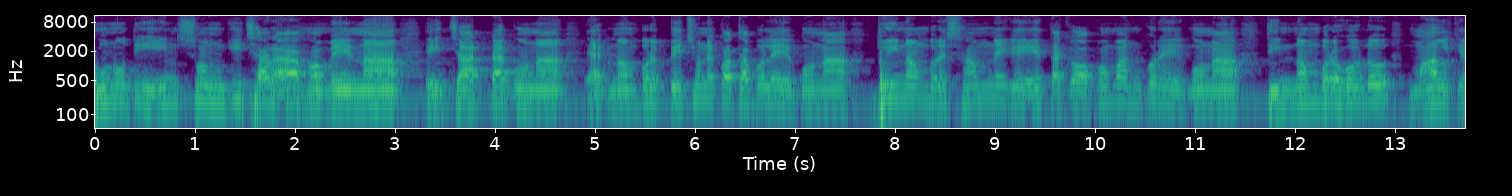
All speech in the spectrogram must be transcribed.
কোনোদিন সঙ্গী ছাড়া হবে না। এই চারটা গোনা এক নম্বরে পেছনে কথা বলে গোনা দুই নম্বরে সামনে গিয়ে তাকে অপমান করে গোনা। তিন নম্বর হলো মালকে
